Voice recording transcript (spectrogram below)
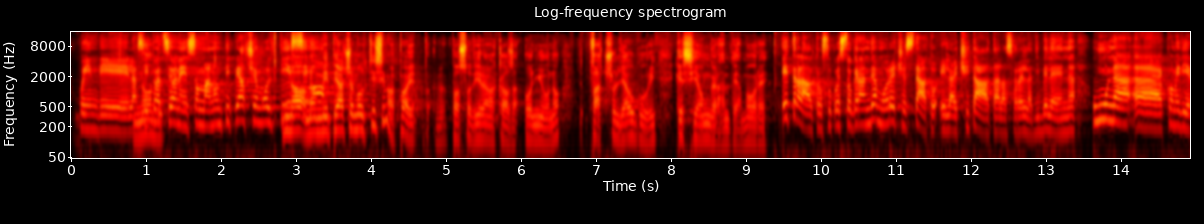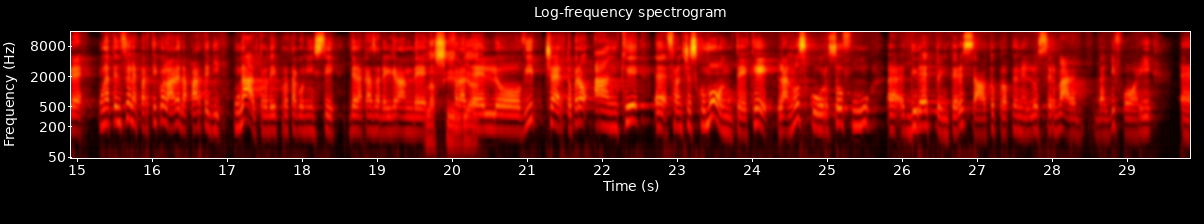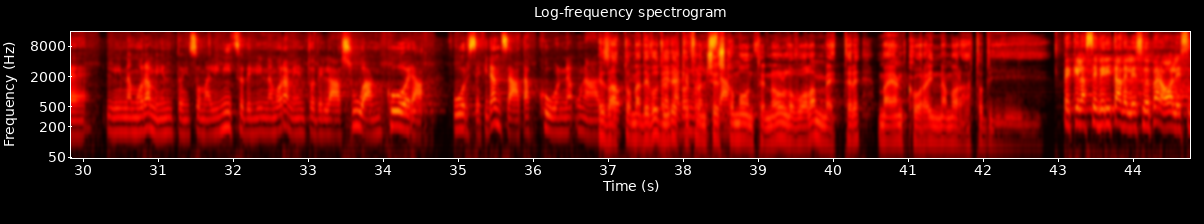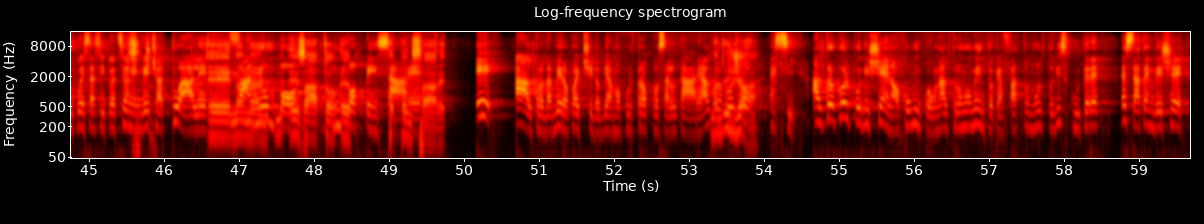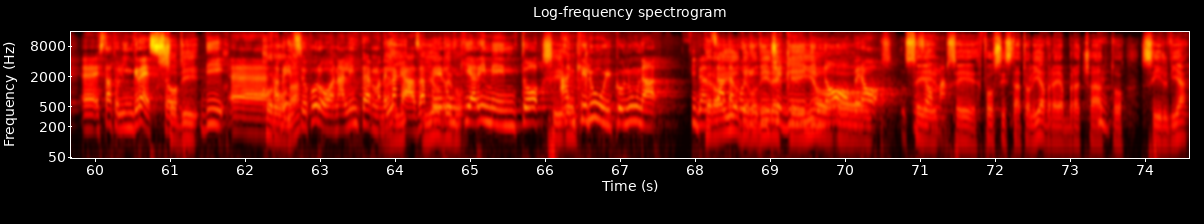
Quindi la Non- situazione insomma non ti piace moltissimo. No, non mi piace moltissimo, poi posso dire una cosa, ognuno faccio gli auguri che sia un grande amore. E tra l'altro su questo grande amore c'è stato, e l'hai citata, la sorella di Belen, eh, come dire, un'attenzione particolare da parte di un altro dei protagonisti della Casa del Grande. Fratello VIP, certo, però anche eh, Francesco Monte, che l'anno scorso fu eh, diretto interessato proprio nell'osservare dal di fuori eh, l'innamoramento, insomma l'inizio dell'innamoramento della sua ancora forse fidanzata con un altro Esatto, ma devo dire che. Francesco Monte non lo vuole ammettere, ma è ancora innamorato di... Perché la severità delle sue parole su questa situazione invece attuale Eh, non- fanno un po', esatto, un eh, po' pensare. pensare. E altro davvero, poi ci dobbiamo purtroppo salutare, altro, colpo, eh sì, altro colpo di scena o comunque un altro momento che ha fatto molto discutere è, stata invece, eh, è stato l'ingresso So di eh, Corona. Fabrizio Corona all'interno della Ma io- casa io per un devo- chiarimento, Sì, un- anche lui con una Però fidanzata, io poi devo dire di, che di io, no, oh, però se, se fossi stato lì avrei abbracciato Silvia,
